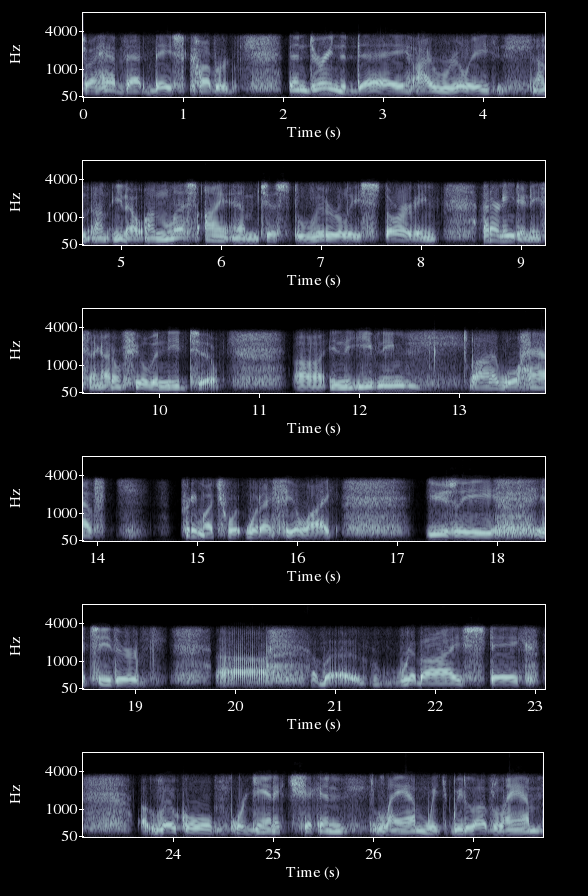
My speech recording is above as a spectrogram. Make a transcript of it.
So I have that base covered. Then during the day, I really, un, un, you know, unless I am just literally starving, I don't eat anything. I don't feel the need to. Uh, in the evening, I will have pretty much what, what I feel like. Usually, it's either uh, ribeye, steak, local organic chicken, lamb. We we love lamb.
